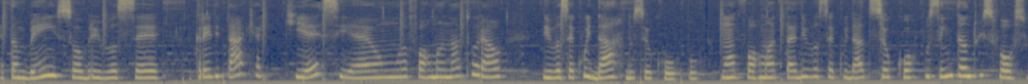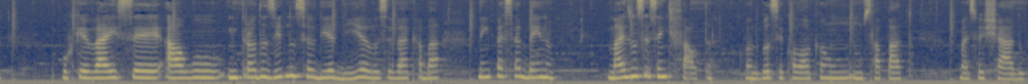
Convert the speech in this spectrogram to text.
é também sobre você acreditar que, que esse é uma forma natural de você cuidar do seu corpo, uma forma até de você cuidar do seu corpo sem tanto esforço, porque vai ser algo introduzido no seu dia a dia, você vai acabar nem percebendo, mas você sente falta quando você coloca um, um sapato mais fechado,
